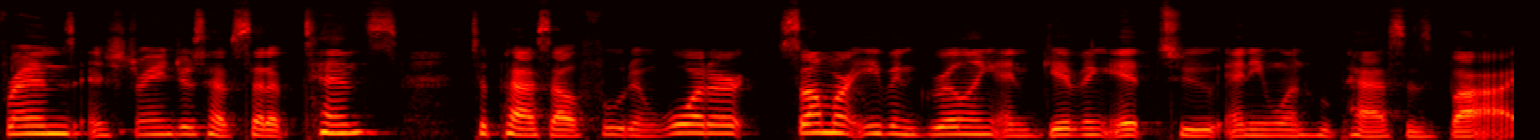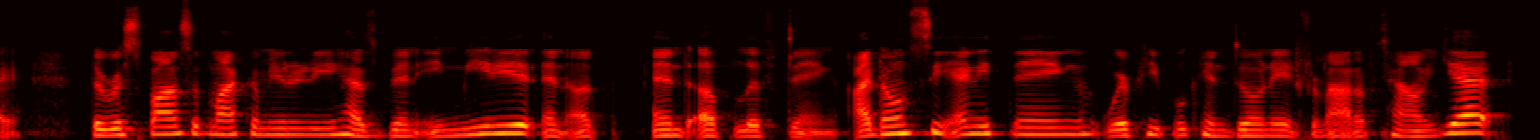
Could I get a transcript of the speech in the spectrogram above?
Friends and strangers have set up tents to pass out food and water. Some are even grilling and giving it to anyone who passes by. The response of my community has been immediate and up and uplifting. I don't see anything where people can donate from out of town yet.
